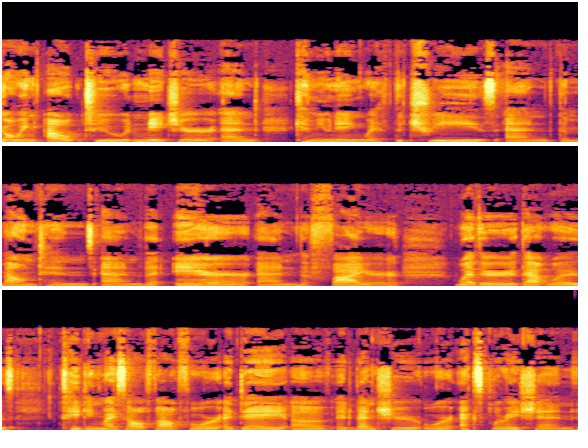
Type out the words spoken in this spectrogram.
going out to nature and communing with the trees and the mountains and the air and the fire, whether that was taking myself out for a day of adventure or exploration,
